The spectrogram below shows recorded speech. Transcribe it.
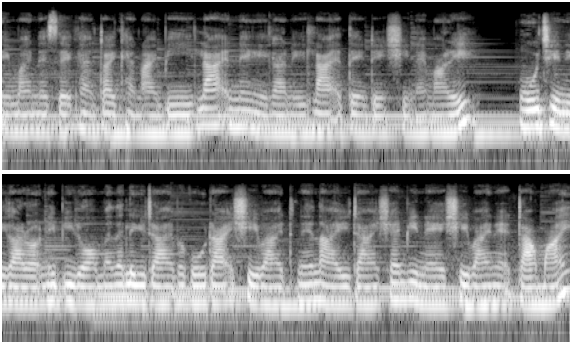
နေ -10 ခန့်တိုက်ခတ်နိုင်ပြီးလှိုင်းအနှဲ့ငယ်ကနေလှိုင်းအထင်တင်ရှိနိုင်ပါတယ်။ မိုးအခြေအနေကတော့နေပြည်တော်မန္တလေးတိုင်းပဲခူးတိုင်းအရှေ့ပိုင်းတနင်္သာရီတိုင်းရှမ်းပြည်နယ်အရှေ့ပိုင်းနဲ့တောင်ပိုင်း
